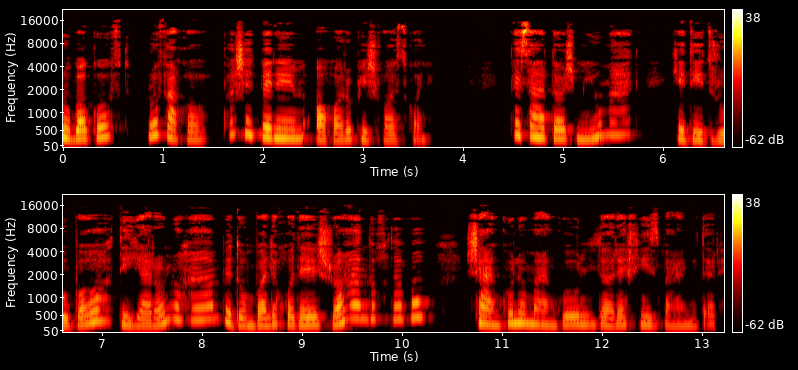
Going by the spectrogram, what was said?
روبا گفت رفقا پاشید بریم آقا رو پیشواز کنیم. پسر داشت میومد که دید روبا دیگران رو هم به دنبال خودش راه انداخته و شنگول و منگول داره خیز برمیداره.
